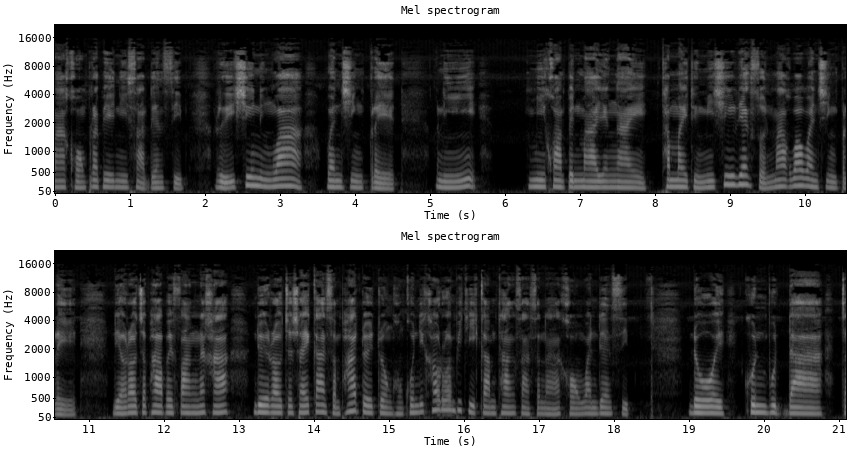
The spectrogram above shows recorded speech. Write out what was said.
มาของประเพณีศาสตร์เดือนสิบหรืออีกชื่อหนึ่งว่า วันชิงเปรตนี้มีความเป็นมายังไงทำไมถึงมีชื่อเรียกส่วนมากว่าวันชิงเปรต เดี๋ยวเราจะพาไปฟังนะคะ โดยเราจะใช้การสัมภาษณ์โดยตรงของคนที่เข้าร่วมพิธีกรรมทางศาสนาของวันเดือนสิบโดยคุณบุตรดา ใจ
